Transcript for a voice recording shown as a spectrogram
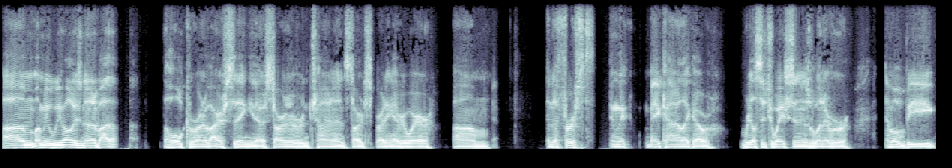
um, I mean, we've always known about the whole coronavirus thing. You know, started over in China and started spreading everywhere. Um, yeah. and the first thing that made kind of like a real situation is whenever MLB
